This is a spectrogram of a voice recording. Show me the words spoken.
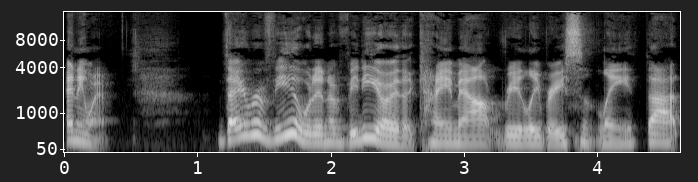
Anyway, they revealed in a video that came out really recently that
